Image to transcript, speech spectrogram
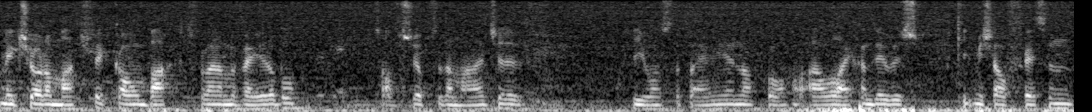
make sure I'm match fit going back to when I'm available. It's obviously up to the manager if, he wants to play me or not but all I can do is keep myself fit and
